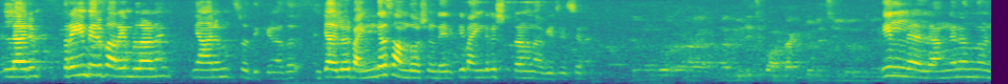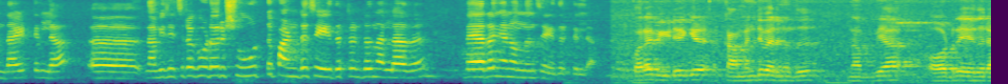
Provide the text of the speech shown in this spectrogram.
എല്ലാവരും ഇത്രയും പേര് പറയുമ്പോഴാണ് ഞാനും ശ്രദ്ധിക്കുന്നത്. എനിക്ക് അതിലൊരു ഭയങ്കര സന്തോഷമുണ്ട്. എനിക്ക് ഭയങ്കര ഇഷ്ടമാണ് നവ്യ ചേച്ചിനെ. ഇല്ല ഇല്ല അങ്ങനെയൊന്നും ഉണ്ടായിട്ടില്ല. നവീ ചേച്ചിയുടെ കൂടെ ഒരു ഷൂട്ട് പണ്ട് ചെയ്തിട്ടുണ്ട് എന്നല്ലാതെ വേറെ ഞാൻ ഒന്നും ചെയ്തിട്ടില്ല. കുറേ വീഡിയോയ്ക്ക് കമന്റ് വരുന്നത് നവ്യ ഓർഡർ ചെയ്തൊരു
